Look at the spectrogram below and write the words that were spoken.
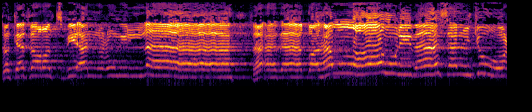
فكفرت بأنعم الله فأذاقها الله لباس الجوع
